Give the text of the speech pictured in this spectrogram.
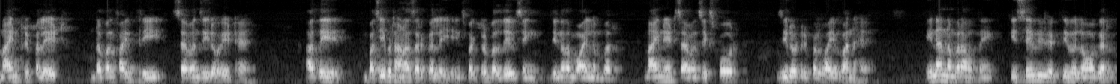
9888553708 ਹੈ। ਅਤੇ ਬਸੀ ਪਠਾਣਾ ਸਰਕਲ ਲਈ ਇੰਸਪੈਕਟਰ ਬਲਦੇਵ ਸਿੰਘ, ਜਿਨ੍ਹਾਂ ਦਾ ਮੋਬਾਈਲ ਨੰਬਰ 9876405551 ਹੈ। ਇਹਨਾਂ ਨੰਬਰਾਂ ਉੱਤੇ ਕਿਸੇ ਵੀ ਵਿਅਕਤੀ ਵੱਲੋਂ ਅਗਰ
